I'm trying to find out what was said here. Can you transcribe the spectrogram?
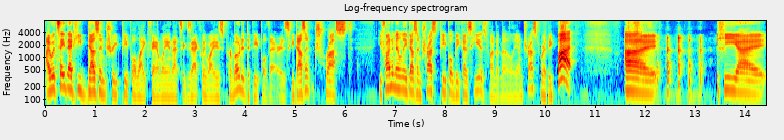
I would say that he doesn't treat people like family, and that's exactly why he's promoted to people there. Is he doesn't trust. He fundamentally doesn't trust people because he is fundamentally untrustworthy. But uh, he uh,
